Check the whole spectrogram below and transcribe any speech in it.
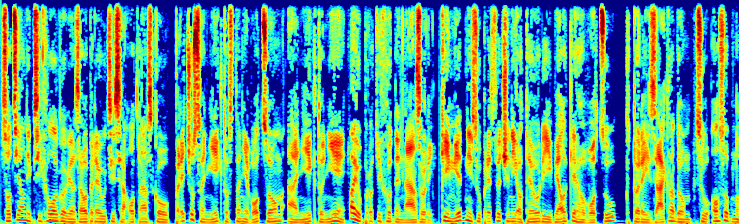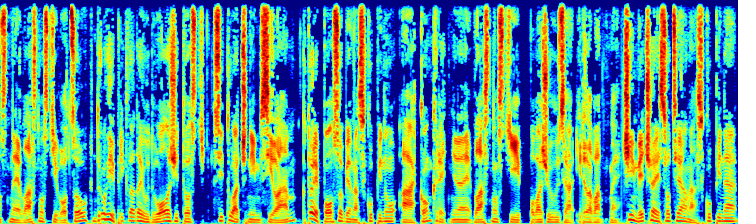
Sociálni psychológovia zaoberajúci sa otázkou, prečo sa niekto stane vodcom a niekto nie, majú protichodné názory. Kým jedni sú presvedčení o teórii veľkého vodcu, ktorej základom sú osobnostné vlastnosti vodcov, druhí prikladajú dôležitosť situačným silám, ktoré pôsobia na skupinu a konkrétne vlastnosti považujú za irrelevantné. Čím väčšia je sociálna skupina,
